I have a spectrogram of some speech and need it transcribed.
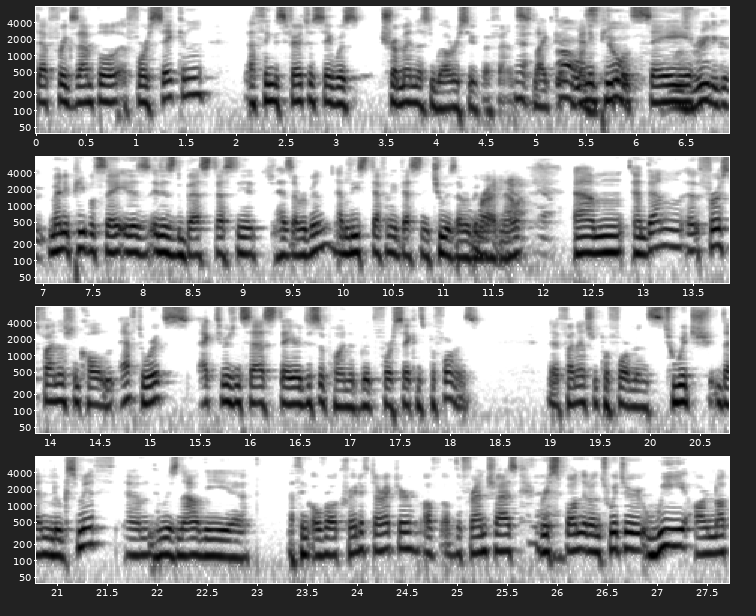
That, for example, Forsaken, I think it's fair to say, was tremendously well received by fans. Like Oh, many people dope. say, It was really good. many people say it is it is the best Destiny has ever been. At least definitely Destiny Two has ever been right, now. yeah, Um, and then uh, first financial call afterwards, Activision says they are disappointed with Forsaken's performance, uh, financial performance. To which then Luke Smith, um, who is now the uh, I think overall creative director of, of the franchise, responded on Twitter, "We are not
